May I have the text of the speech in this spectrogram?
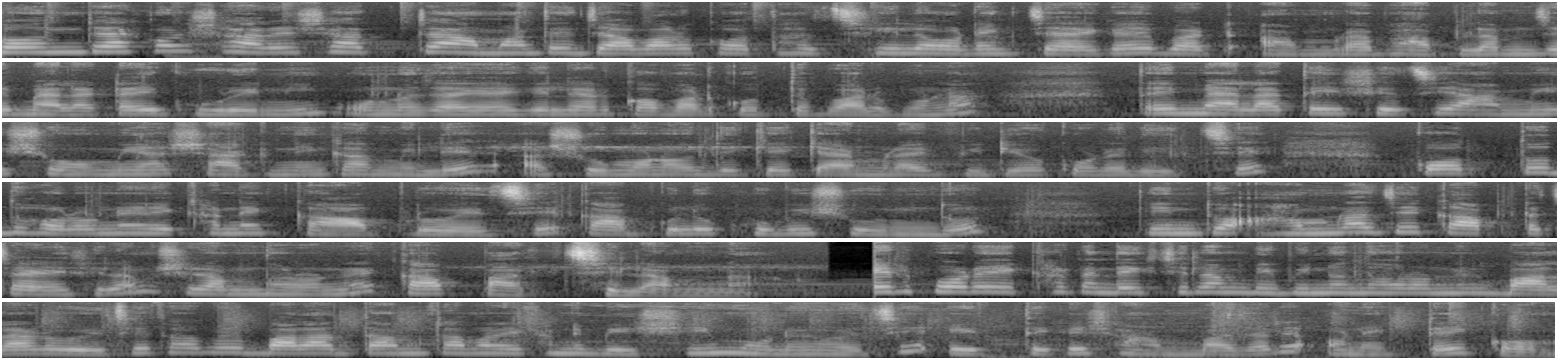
সন্ধ্যে এখন সাড়ে সাতটা, আমাদের যাওয়ার কথা ছিল অনেক জায়গায় বাট আমরা ভাবলাম যে মেলাটাই ঘুরে নিই। অন্য জায়গায় গেলে আর কভার করতে পারব না। তাই মেলাতে এসেছি আমি সৌমিয়া শাগনিকা মিলে, আর সুমন ওদিকে ক্যামেরায় ভিডিও করে দিচ্ছে। কত ধরনের এখানে কাপ রয়েছে কাপগুলো খুবই সুন্দর, কিন্তু আমরা যে কাপটা চাইছিলাম সেরকম ধরনের কাপ পাচ্ছিলাম না। এরপরে এখানে দেখছিলাম বিভিন্ন ধরনের বালা রয়েছে, তবে বালার দামটা আমার এখানে বেশিই মনে হয়েছে, এর থেকে শ্যামবাজারে অনেকটাই কম।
